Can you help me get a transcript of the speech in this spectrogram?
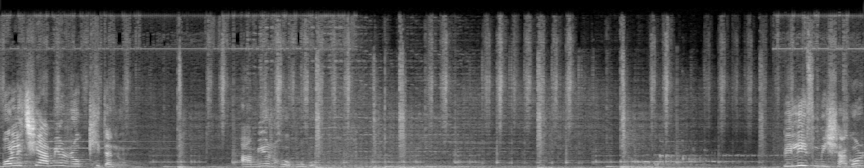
বলেছি আমি ওর রক্ষিতা নই। আমি ওর হবু বউ। বিলিভ মি সাগর,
